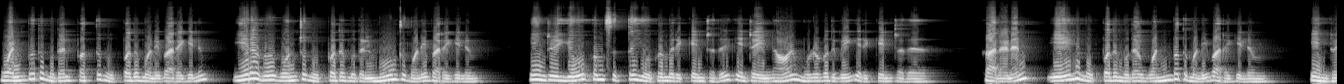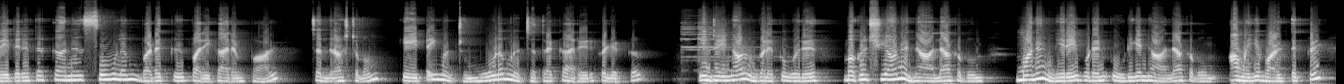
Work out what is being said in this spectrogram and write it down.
ஒன்பது முதல் பத்து முப்பது மணி வரையிலும் இரவு ஒன்று முப்பது முதல் மூன்று மணி வரையிலும். இன்று யோகம் சித்த யோகம் இருக்கின்றது இன்றைய நாள் முழுவதுமே இருக்கின்றது. கரணன் ஏழு முப்பது முதல் ஒன்பது மணி வரையிலும். இன்றைய தினத்திற்கான சூலம் வடக்கு பரிகாரம் பால் சந்திராஷ்டமம் கேட்டை மற்றும் மூலம் நட்சத்திரக்காரர்களுக்கு இன்றைய நாள் உங்களுக்கு ஒரு மகிழ்ச்சியான நாளாகவும் மன நிறைவுடன் கூடிய நாளாகவும் அமைய வாழ்த்துக்கள்.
